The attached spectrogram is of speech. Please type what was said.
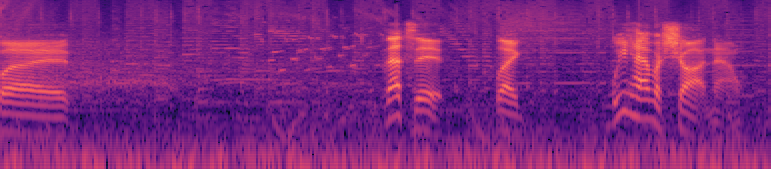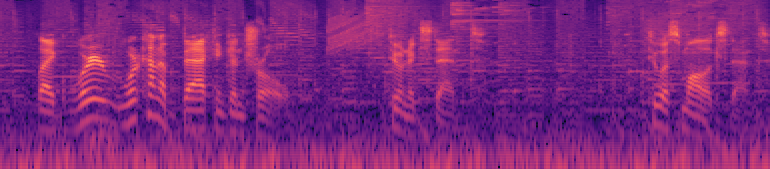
But that's it. Like, we have a shot now. Like, we're, we're kind of back in control. To an extent. To a small extent.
